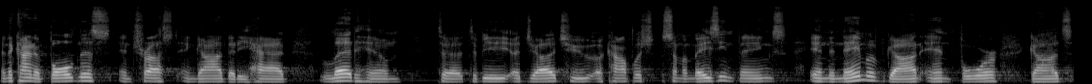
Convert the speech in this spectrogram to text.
And the kind of boldness and trust in God that he had led him to, to be a judge who accomplished some amazing things in the name of God and for God's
